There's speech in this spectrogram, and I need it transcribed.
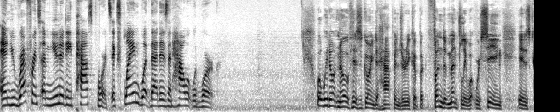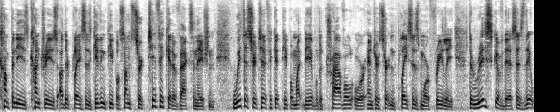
and you reference immunity passports. Explain what that is and how it would work. Well, we don't know if this is going to happen, Jericka, but fundamentally what we're seeing is companies, countries, other places giving people some certificate of vaccination. With a certificate, people might be able to travel or enter certain places more freely. The risk of this is that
